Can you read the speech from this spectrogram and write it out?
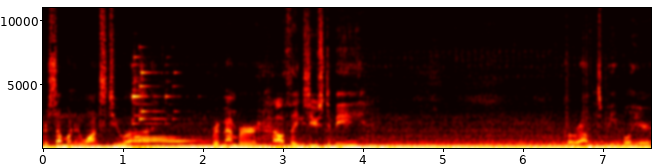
for someone who wants to uh, remember how things used to be. Around these people here.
